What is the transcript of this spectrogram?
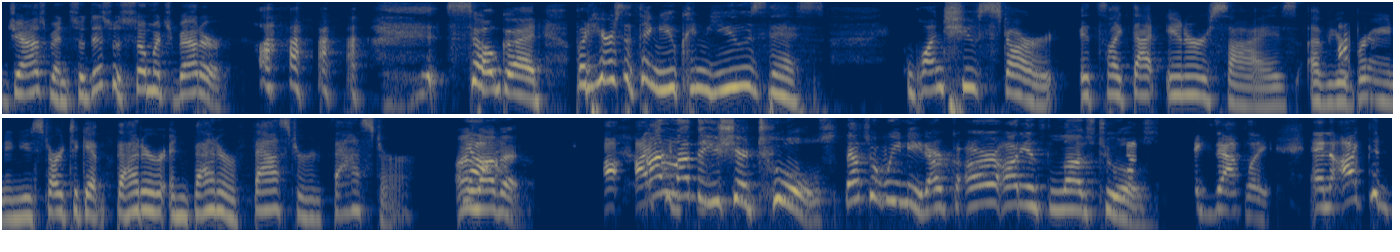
Jasmine. So this was so much better. so good. But here's the thing you can use this. Once you start, it's like that inner size of your brain, and you start to get better and better, faster and faster. I Yeah. love it. I, I I love that you share tools. That's what we need. Our our audience loves tools. Exactly. And I could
